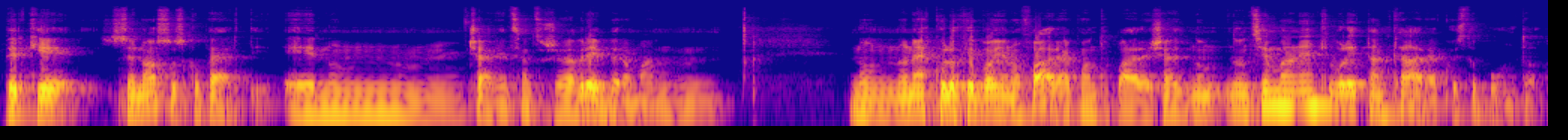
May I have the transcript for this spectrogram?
perché se no sono scoperti e non, cioè nel senso ce l'avrebbero, ma non, non è quello che vogliono fare a quanto pare, cioè, non, non sembrano neanche voler tancare a questo punto.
